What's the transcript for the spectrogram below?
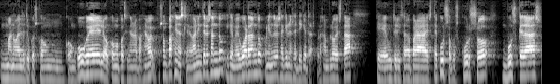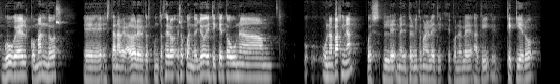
un manual de trucos con, Google o cómo posicionar una página web. Pues son páginas que me van interesando y que me voy guardando poniéndoles aquí unas etiquetas. Por ejemplo, esta que he utilizado para este curso, pues curso, búsquedas, Google, comandos, eh, está navegadores 2.0. Eso cuando yo etiqueto una, una página, pues me permite ponerle, eh, ponerle aquí qué quiero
